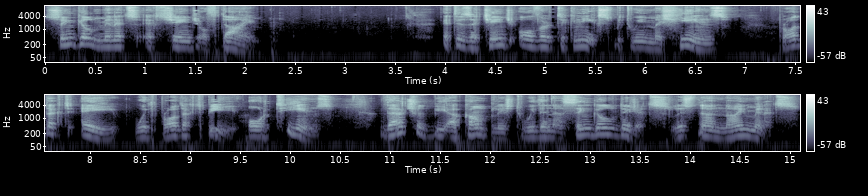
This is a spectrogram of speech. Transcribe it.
Single minutes exchange of time. It is a changeover techniques between machines, product A with product B, or teams that should be accomplished within a single digits, less than 9 minutes.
